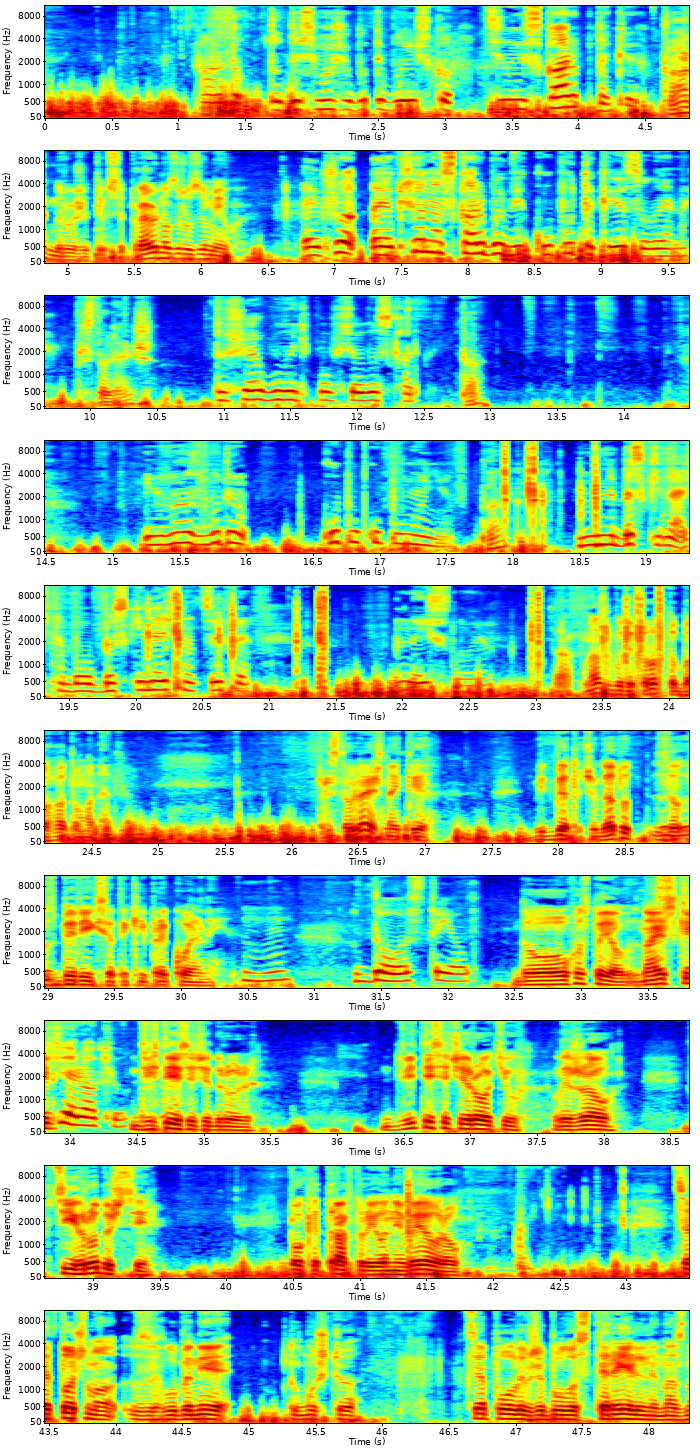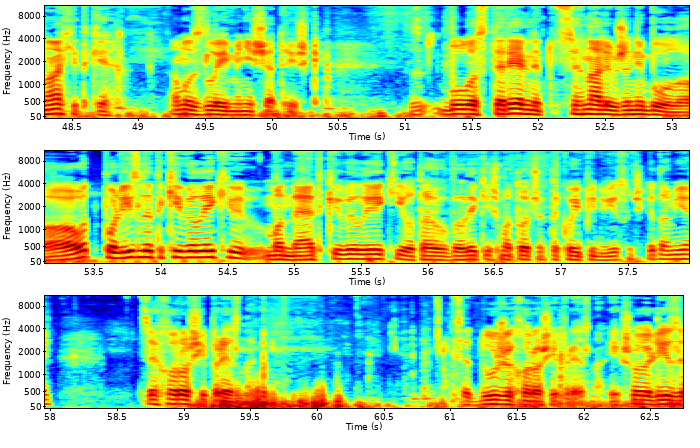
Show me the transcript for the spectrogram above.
А то, то десь може бути близько цілий скарб таких. Так, друже, ти все правильно зрозумів. А якщо, а якщо на скарбові купу таких зелених, Представляєш? то ще будуть повсюди скарби. Так. І в нас буде купу-купу монет. Так. Ну не безкінечно, бо безкінечна цифра не існує. Так, у нас буде просто багато монет. Представляєш знайти відбиточок, да? Тут Мгм. зберігся такий прикольний. Угу. До стояв. Довго стояв. Знаєш скільки? Скільки років? Дві тисячі, друже. Дві тисячі років лежав в цій грудочці, поки трактор його не виорав. Це точно з глибини, тому що це поле вже було стерильне на знахідки. А ну злий мені ще трішки. Було стерильне, тут сигналів вже не було. А от полізли такі великі, монетки великі, от великий шматочок такої підвісочки там є. Це хороший признак. Це дуже хороший признак. Якщо лізе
